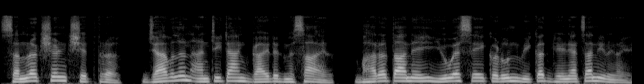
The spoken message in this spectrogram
संरक्षण क्षेत्र. Javelin antitank guided missile. भारताने यूएसएकडून विकत घेण्याचा निर्णय.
